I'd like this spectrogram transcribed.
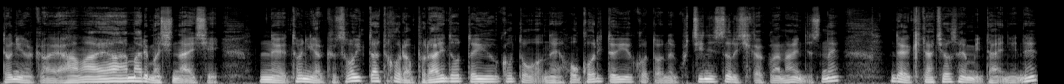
とにかく謝りもしないし、ね、とにかくそういったところはプライドということをね、誇りということをね、口にする資格がないんですね。で、北朝鮮みたいにね、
